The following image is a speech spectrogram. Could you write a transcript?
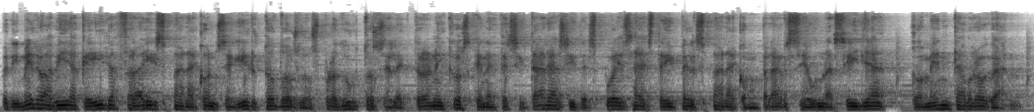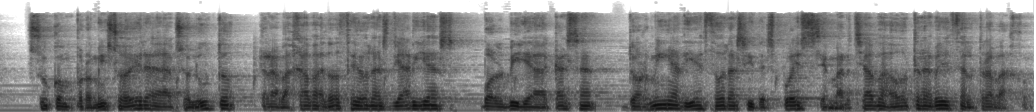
Primero había que ir a Fry's para conseguir todos los productos electrónicos que necesitaras y después a Staples para comprarse una silla, comenta Brogan. Su compromiso era absoluto, trabajaba 12 horas diarias, volvía a casa, dormía 10 horas y después se marchaba otra vez al trabajo.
